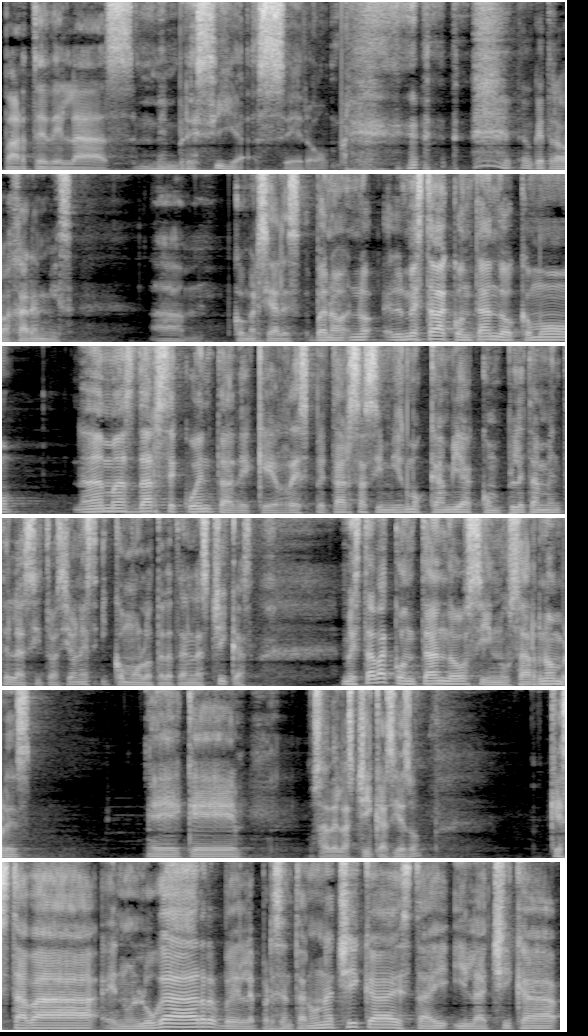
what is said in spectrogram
parte de las membresías ser hombre. Tengo que trabajar en mis comerciales. Bueno, no, él me estaba contando cómo nada más darse cuenta de que respetarse a sí mismo cambia completamente las situaciones y cómo lo tratan las chicas. Me estaba contando, sin usar nombres, eh, que, o sea, de las chicas y eso, que estaba en un lugar, le presentan a una chica, está ahí y la chica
